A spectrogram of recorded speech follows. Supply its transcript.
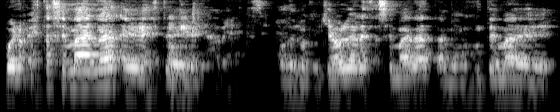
Bueno, esta semana, este, ¿O qué quieres hablar esta semana? o de lo que quiero hablar esta semana, también es un tema de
